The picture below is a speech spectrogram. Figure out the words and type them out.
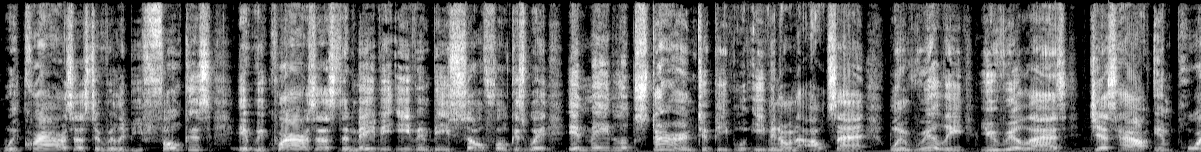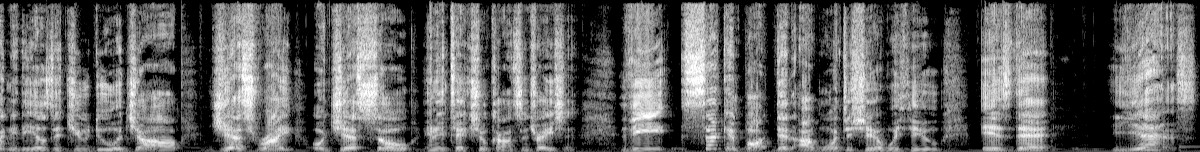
requires us to really be focused. It requires us to maybe even be so focused where it may look stern to people even on the outside when really you realize just how important it is that you do a job just right or just so and it takes your concentration. The second part that I want to share with you is that yes,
